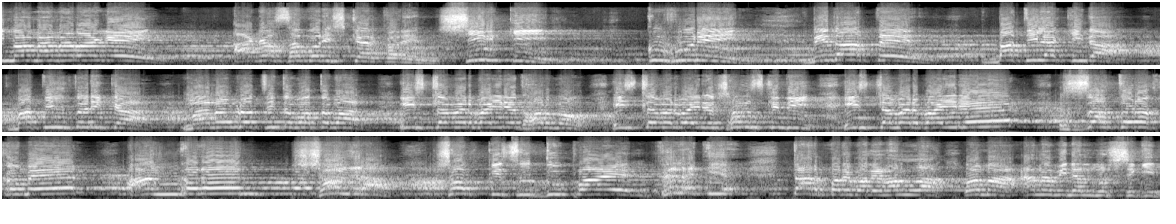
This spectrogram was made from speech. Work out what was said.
ইমান আনার আগে আগাছা পরিষ্কার করেন। সিরকি কুহুরি বেদাতের বাতিল আকিদা, বাতিল তরিকা মানব রচিত মতবাদ, ইসলামের বাইরে ধর্ম, ইসলামের বাইরে সংস্কৃতি, ইসলামের বাইরে যত রকমের আন্দোলন, সংগ্রাম, সবকিছু দুপায়ের ফেলে দিয়ে তারপরে বলেন, আল্লাহ, ওমা আনামিনাল মুর্শিকিন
